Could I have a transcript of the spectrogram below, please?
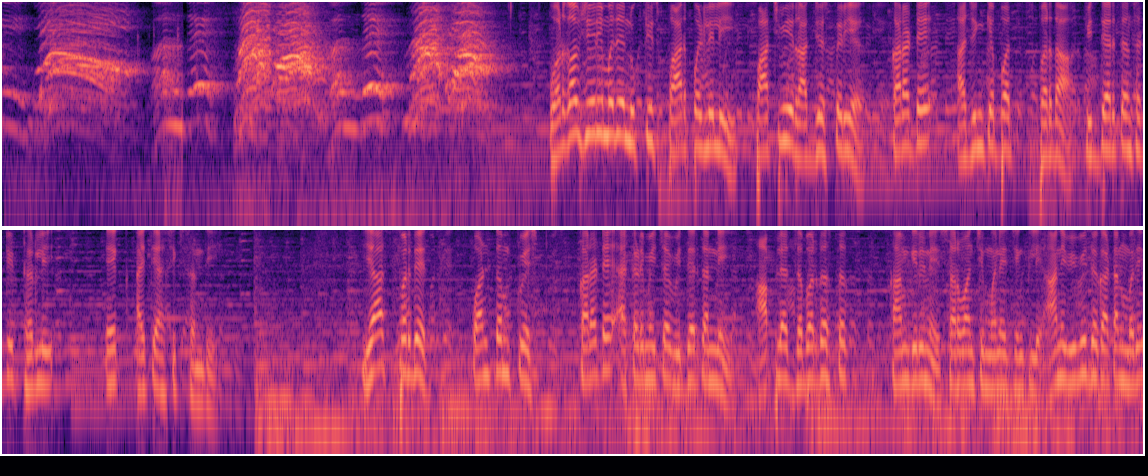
की? वंदे वंदे वडगाव शहरीमध्ये नुकतीच पार पडलेली पाचवी राज्यस्तरीय कराटे अजिंक्यपद स्पर्धा विद्यार्थ्यांसाठी ठरली एक ऐतिहासिक संधी. या स्पर्धेत क्वांटम क्वेस्ट कराटे अकॅडमीच्या विद्यार्थ्यांनी आपल्या जबरदस्त कामगिरीने सर्वांची मने जिंकली आणि विविध गटांमध्ये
